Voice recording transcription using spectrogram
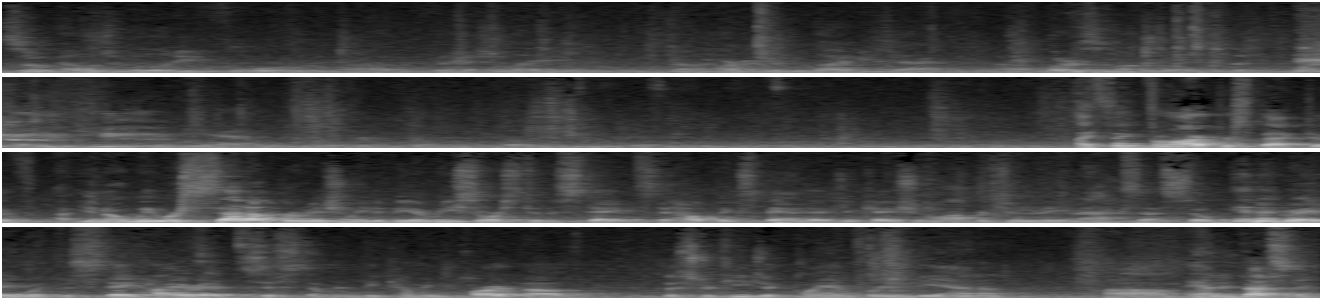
So eligibility for uh, financial aid, uh, partnership with Ivy Tech, uh, what are some other ways that WGU Indiana would be different from WGU? I think from our perspective, you know, we were set up originally to be a resource to the states to help expand educational opportunity and access. So integrating with the state higher ed system and becoming part of the strategic plan for Indiana um, and investing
